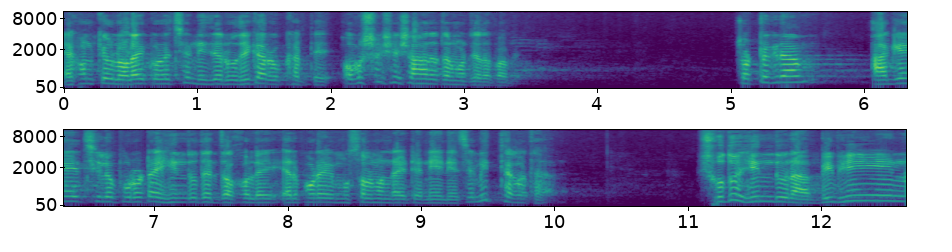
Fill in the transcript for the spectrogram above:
এখন কেউ লড়াই করেছে নিজের অধিকার রক্ষার্থে, অবশ্যই সে শাহাদাতের মর্যাদা পাবে। চট্টগ্রাম আগে ছিল পুরোটাই হিন্দুদের দখলে, এরপরে মুসলমানরা এটা নিয়ে নিয়েছে। মিথ্যা কথা। শুধু হিন্দু না, বিভিন্ন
